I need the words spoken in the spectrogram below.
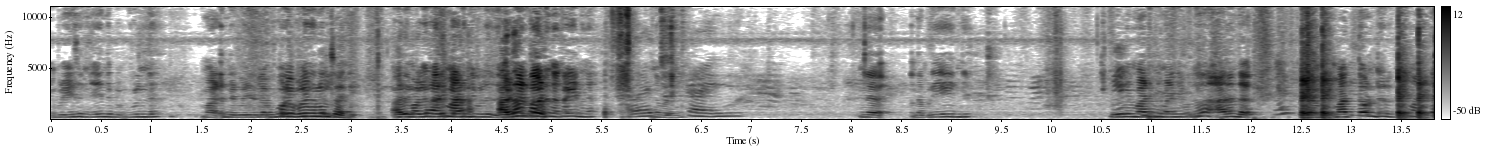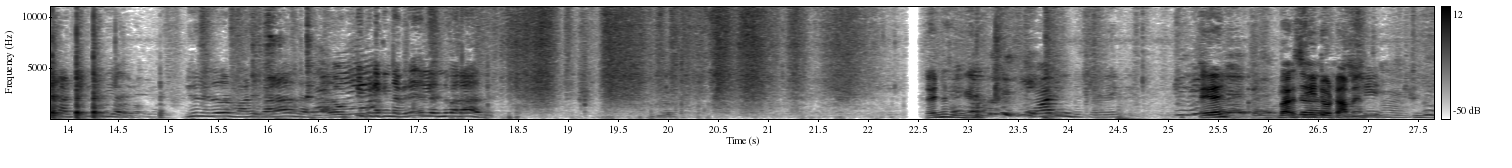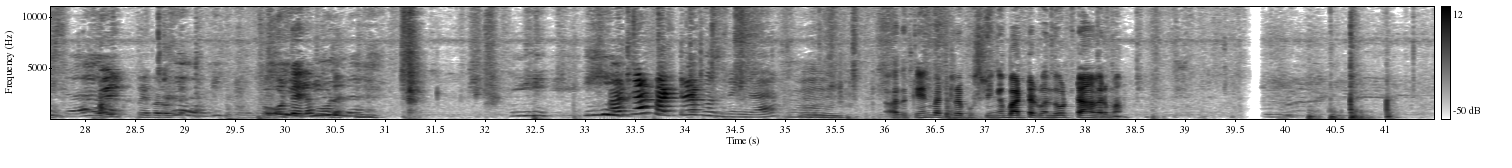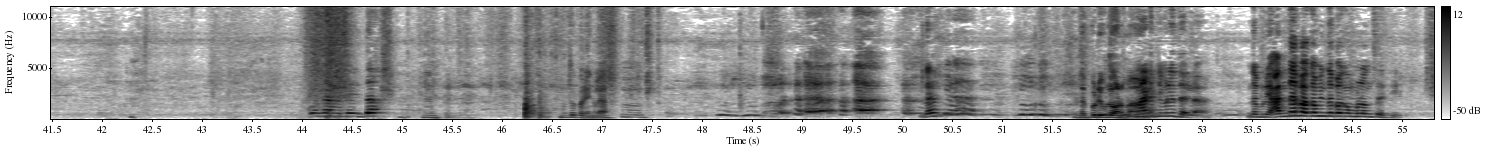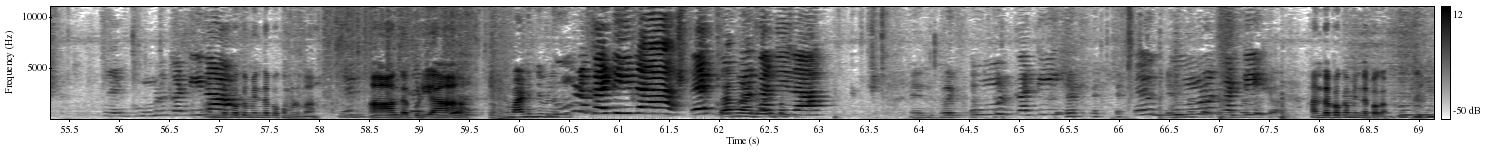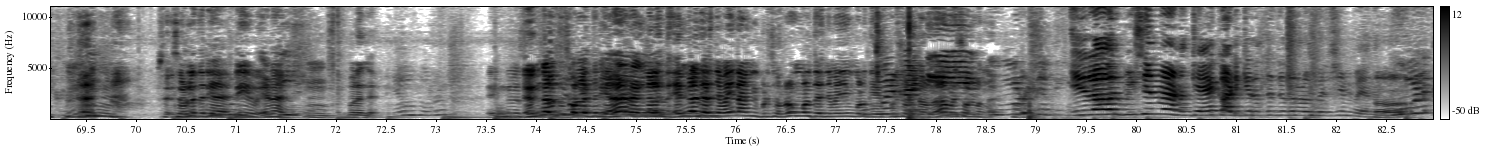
இப்படி செஞ்சு இந்த விழுந்து. இப்படி இப்படி விழும் சரி. அது மட்டும் மடிஞ்சு விழுது. அதான் பாருங்க கையிடுங்க. இங்க பாருங்க. இந்த இந்த அப்படியே இந்த இப்படி மடிஞ்சு மடிஞ்சு விழும் அது அந்த அஹ், மத்த ஒன்று இருக்கு மத்த காட்டிக்கு சரியா வரும். இது இதில் மடி வராது அதை ஒட்டி பிடிக்கின்ற பிறகு இதுல இருந்து வராது. ஏ சீட் ஓட்டாம பேப்பர் போட. பட்டரை பூசுறீங்க. அதுக்கேன்னு பட்டரை பூசுறீங்க. பட்டர் வந்து ஒட்டாம வருமா முத்த போறீங்களா? இந்த. பிடி விழுவணுமா இந்த இப்படி அந்த பக்கம் இந்த பக்கம் விழும் சரி அந்த பக்கம் இந்த பக்கம் விழுமா ஆ அந்த பிடி ஆ. மடிஞ்சு விழுது அந்த பக்கம் இந்த பக்கம். சொல்ல தெரியாது. என்ன எங்களுக்கு சொல்ல தெரியாது. எங்களுக்கு எங்களுக்கு தெரிஞ்ச மாதிரி நாங்க இப்படி சொல்றோம். உங்களுக்கு தெரிஞ்ச மாதிரி உங்களுக்கு எப்படி சொல்ல தோணுதோ அப்படி சொல்லுங்க. இதுல ஒரு மிஷின் வேணும். கேக் அடிக்கிறதுக்கு ஒரு மிஷின் வேணும்.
